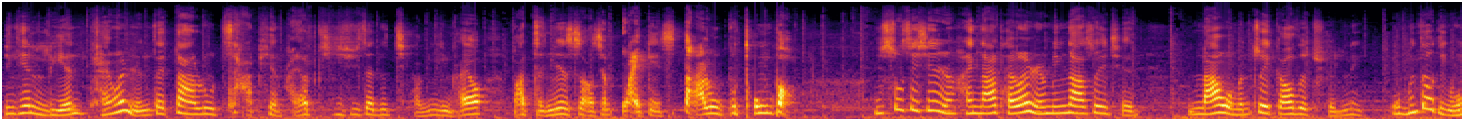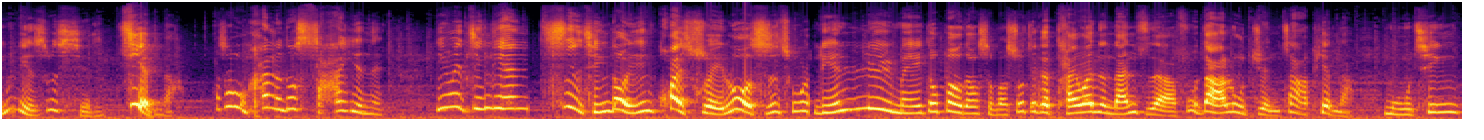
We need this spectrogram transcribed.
今天连台湾人在大陆诈骗，还要继续在这强硬，还要把整件事好像怪给是大陆不通报。你说这些人还拿台湾人民纳税钱，拿我们最高的权利，我们到底我们脸是不是写的贱呐？他说我看了都傻眼呢，因为今天事情都已经快水落石出了，连绿媒都报道什么说这个台湾的男子啊赴大陆卷诈骗呐，母亲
